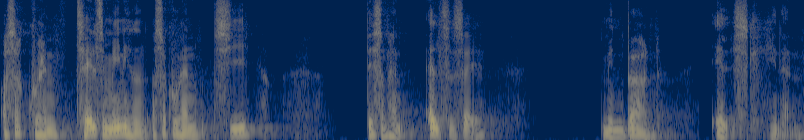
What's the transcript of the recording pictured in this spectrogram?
Og så kunne han tale til menigheden, og så kunne han sige det, som han altid sagde. Mine børn, elsk hinanden.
